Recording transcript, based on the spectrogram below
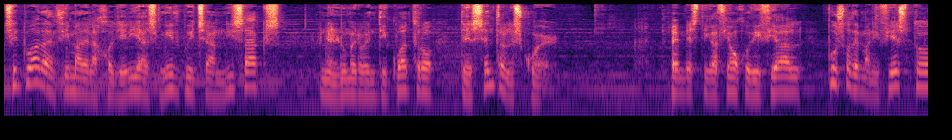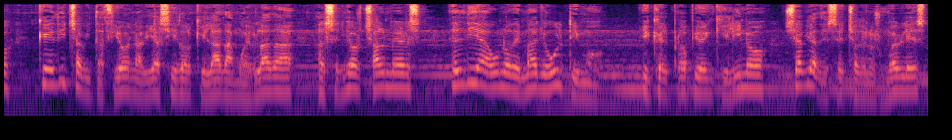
situada encima de la joyería Smithwich and en el número 24 de Central Square. La investigación judicial puso de manifiesto que dicha habitación había sido alquilada amueblada al señor Chalmers el día 1 de mayo último y que el propio inquilino se había deshecho de los muebles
